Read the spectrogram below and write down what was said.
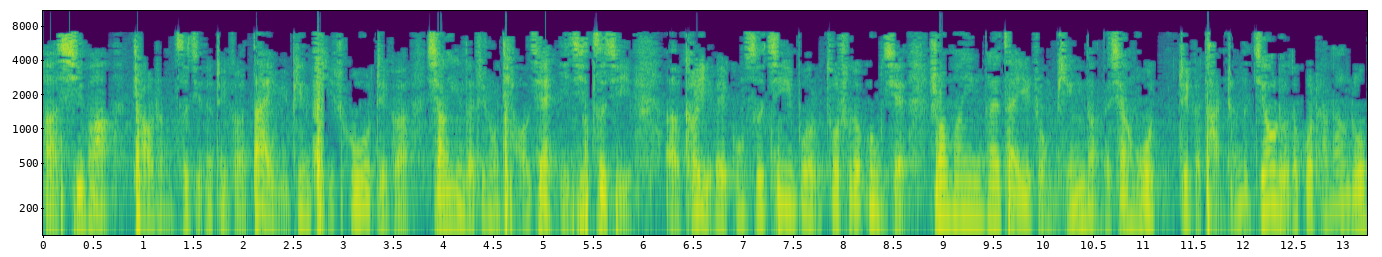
啊，希望调整自己的这个待遇，并提出这个相应的这种条件，以及自己呃可以为公司进一步做出的贡献。双方应该在一种平等的、相互这个坦诚的交流的过程当中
